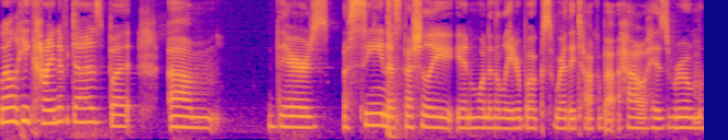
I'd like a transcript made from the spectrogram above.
Well, he kind of does, but um, there's a scene, especially in one of the later books, where they talk about how his room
